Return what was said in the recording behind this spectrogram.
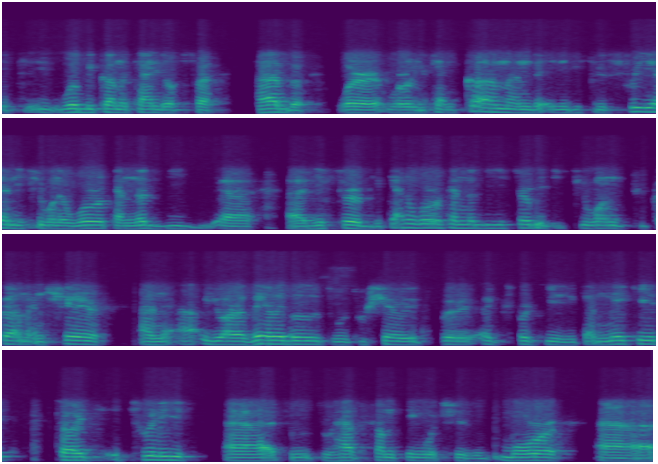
it, it will become a kind of uh, hub where where you can come and and you feel free and if you want to work and not be uh, uh, disturbed. You can work and not be disturbed if you want to come and share and uh, you are available to, to share your expertise. You can make it. So it's, it's really uh, to, to have something which is more uh,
